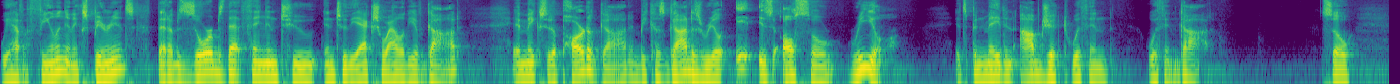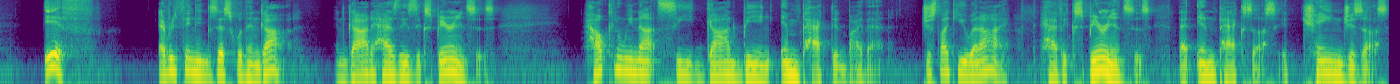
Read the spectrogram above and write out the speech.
we have a feeling, an experience that absorbs that thing into into the actuality of God. It makes it a part of God, and because God is real, it is also real. It's been made an object within within God. So if everything exists within God and God has these experiences, how can we not see God being impacted by that? Just like you and I have experiences that impacts us. It changes us.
